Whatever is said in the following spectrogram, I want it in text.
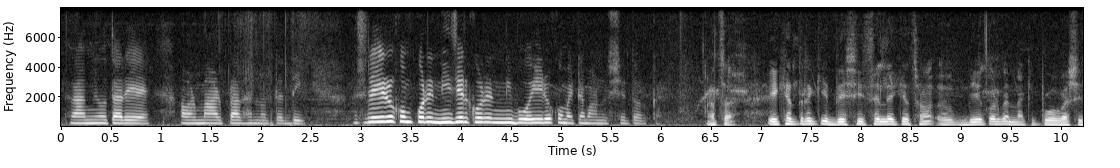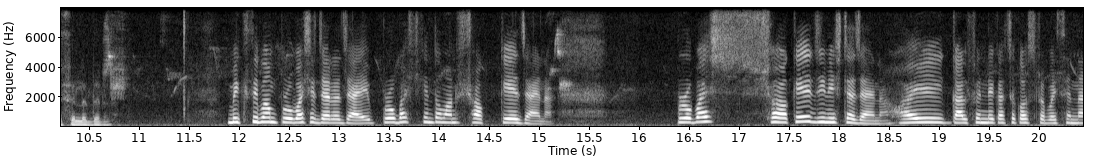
তাহলে আমিও তারে আমার মার প্রাধান্যটা দিই। আসলে এরকম করে নিজের করে নিব এইরকম একটা মানুষের দরকার। আচ্ছা এক্ষেত্রে কি দেশি ছেলেকে বিয়ে করবেন নাকি প্রবাসী ছেলেদের? ম্যাক্সিমাম প্রবাসে যারা যায় প্রবাস কিন্তু মানুষ শখকে যায় না। প্রবাস শখে জিনিসটা যায় না। হয় গার্লফ্রেন্ডের কাছে কষ্ট পাইছে না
